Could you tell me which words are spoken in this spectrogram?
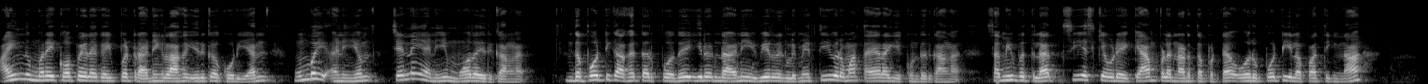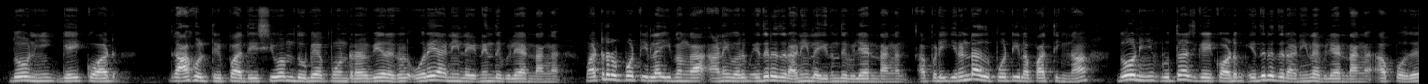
ஐந்து முறை கோப்பைகளை கைப்பற்ற அணிகளாக இருக்கக்கூடிய மும்பை அணியும் சென்னை அணியும் மோத இருக்காங்க. இந்த போட்டிக்காக தற்போது இரண்டு அணி வீரர்களுமே தீவிரமாக தயாராகி கொண்டிருக்காங்க. சமீபத்தில் சிஎஸ்கேவுடைய கேம்பில் நடத்தப்பட்ட ஒரு போட்டியில் பார்த்தீங்கன்னா தோனி கெய்க்வாட் ராகுல் திரிபாதி சிவம் துபே போன்ற வீரர்கள் ஒரே அணியில் இணைந்து விளையாண்டாங்க. மற்றொரு போட்டியில் இவங்க அனைவரும் எதிரெதிர் அணியில் இருந்து விளையாண்டாங்க. அப்படி இரண்டாவது போட்டியில் பார்த்தீங்கன்னா தோனியும் ருத்ராஜ் கெய்க்வாடும் எதிரெதிர் அணியில் விளையாண்டாங்க. அப்போது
